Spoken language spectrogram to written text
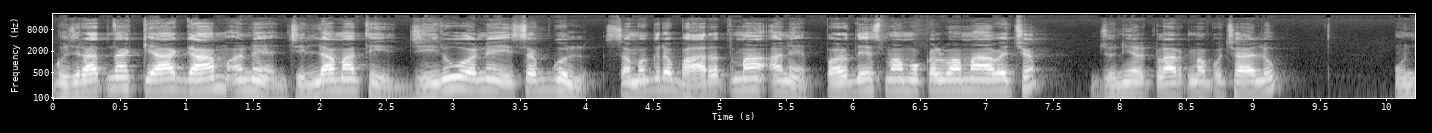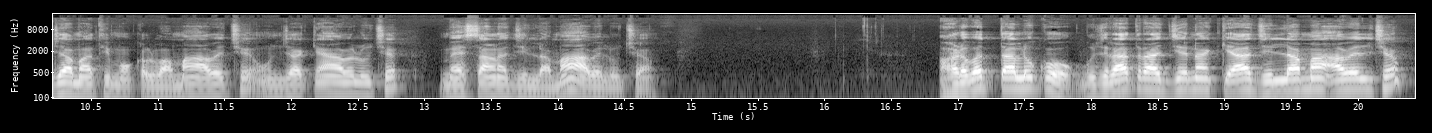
ગુજરાતના કયા ગામ અને જિલ્લામાંથી જીરું અને ઈસબગુલ સમગ્ર ભારતમાં અને પરદેશમાં મોકલવામાં આવે છે? જુનિયર ક્લાર્કમાં પૂછાયેલું. ઊંઝામાંથી મોકલવામાં આવે છે. ઊંઝા ક્યાં આવેલું છે? મહેસાણા જિલ્લામાં આવેલું છે. હળવદ તાલુકો ગુજરાત રાજ્યના કયા જિલ્લામાં આવેલ છે?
